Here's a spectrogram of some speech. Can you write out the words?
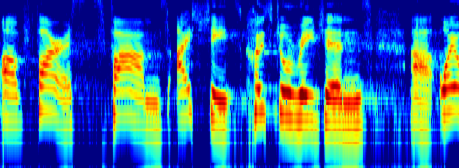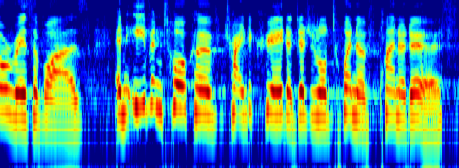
of forests, farms, ice sheets, coastal regions, uh, oil reservoirs, and even talk of trying to create a digital twin of planet Earth.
